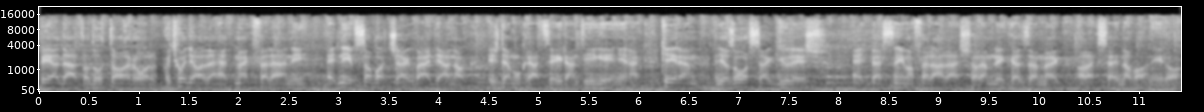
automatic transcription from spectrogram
példát adott arról, hogy hogyan lehet megfelelni egy nép szabadságvágyának és demokrácia iránti igényének. Kérem, hogy az országgyűlés és egy perc néma felállással emlékezzen meg Alexei Navalnyiról.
